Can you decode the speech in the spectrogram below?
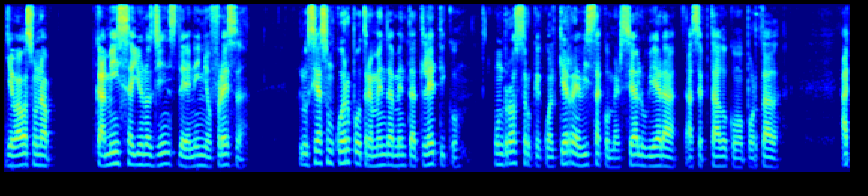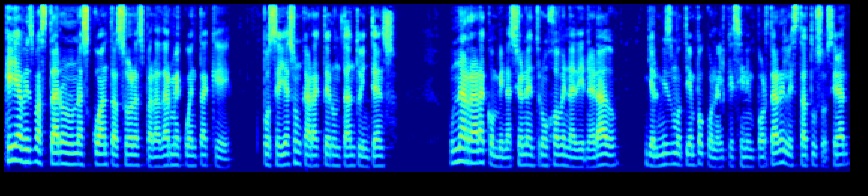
Llevabas una camisa y unos jeans de niño fresa. Lucías un cuerpo tremendamente atlético, un rostro que cualquier revista comercial hubiera aceptado como portada. Aquella vez bastaron unas cuantas horas para darme cuenta que poseías un carácter un tanto intenso, una rara combinación entre un joven adinerado y al mismo tiempo con el que sin importar el estatus social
